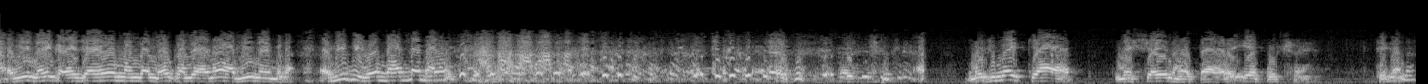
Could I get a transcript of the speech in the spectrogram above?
अभी नहीं कहे जय हो मंगल हो, कल्याण हो, अभी नहीं बोला अभी भी हो, बाद में बोलो मुझमें क्या निश्चयन होता है, ये पूछ रहे हैं। ठीक है ना?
